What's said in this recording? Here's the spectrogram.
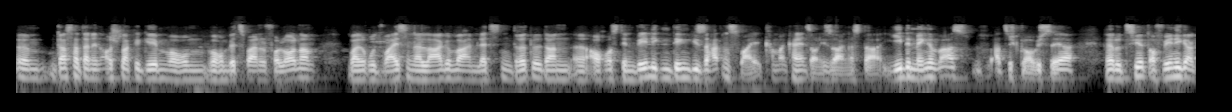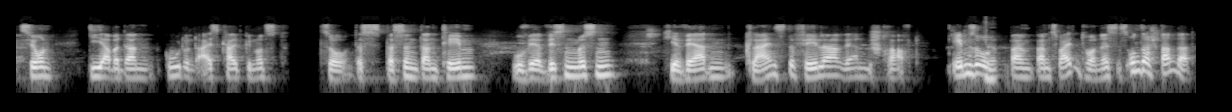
Ähm, das hat dann den Ausschlag gegeben, warum, warum wir 2-0 verloren haben weil Rot-Weiß in der Lage war, im letzten Drittel dann äh, auch aus den wenigen Dingen, die sie hatten, zwei, kann man kann jetzt auch nicht sagen, dass da jede Menge war. Es hat sich, glaube ich, sehr reduziert auf wenige Aktionen, die aber dann gut und eiskalt genutzt. So, das, das sind dann Themen, wo wir wissen müssen, hier werden kleinste Fehler werden bestraft. Ebenso ja. beim, beim zweiten Tor. Ne? Es ist unser Standard,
